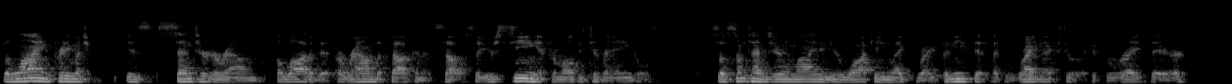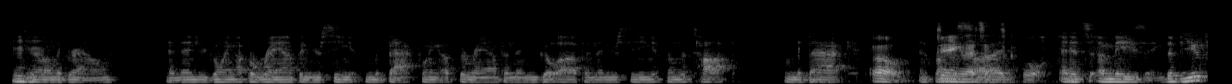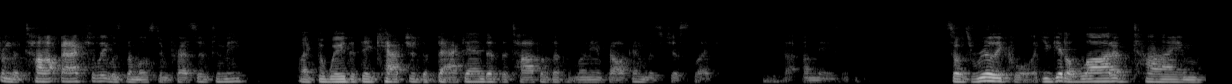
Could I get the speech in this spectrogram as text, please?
the line pretty much is centered around a lot of it around the falcon itself. So you're seeing it from all these different angles. So sometimes you're in line and you're walking like right beneath it like right next to it like it's right there you're Mhm. on the ground and then you're going up a ramp and you're seeing it from the back going up the ramp and then you go up and then you're seeing it from the top from the back Oh, and from dang, the that side. sounds cool. and it's amazing. The view from the top actually was the most impressive to me. Like the way that they captured the back end of the top of the millennium falcon was just like amazing. So it's really cool. Like you get a lot of time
